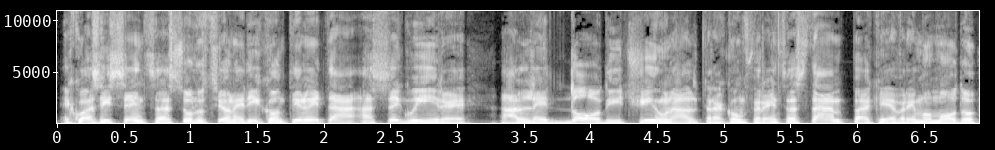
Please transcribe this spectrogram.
E quasi senza soluzione di continuità a seguire alle 12 un'altra conferenza stampa che avremo modo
